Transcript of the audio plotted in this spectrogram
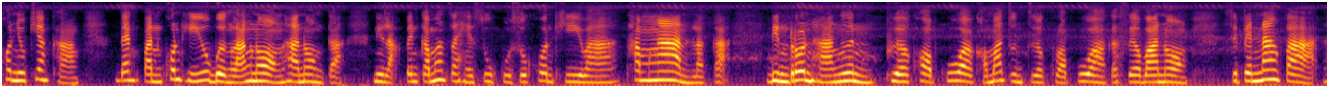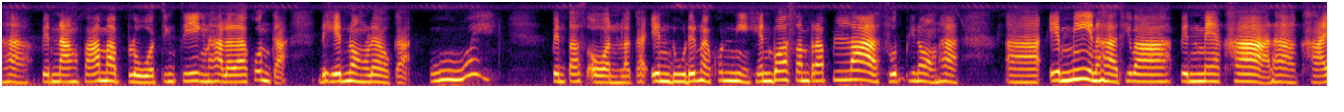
คนอยู่เคียงข้าง แบ่งปันคนที่อยู่เบื้องหลังน้องนะคะน้องก็นี่แหละเป็นกำลังใจให้สู่ผู้สุคนที่ว่าทำงานแล้วก็ ดินร่นหาเงิน เพื่อครอบครัวเขามาจุนเจือครอบครัวกับเสือบ้านน้องสิเป็นนางฟ้านะคะเป็นนางฟ้ามาโปรดจริงๆนะคะหลายๆคนกะได้เห็นน้องแล้วกะอุ้ยเป็นตาสออนแล้วก็เอ็นดูเด็กหน่อยคนนี้เห็นบอสำรับล่าสุดพี่น้องค่ะอ่าเอมมี่นะคะที่ว่าเป็นแม่ค้านะคะขาย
